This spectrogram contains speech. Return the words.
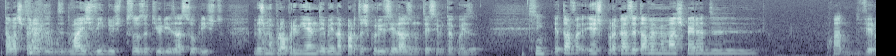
Estava à espera de, de mais vídeos de pessoas a teorizar sobre isto. Mesmo o próprio IMDB na parte das curiosidades não tem assim muita coisa. Sim. Eu estava, este por acaso eu estava mesmo à espera de, pá, de ver,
